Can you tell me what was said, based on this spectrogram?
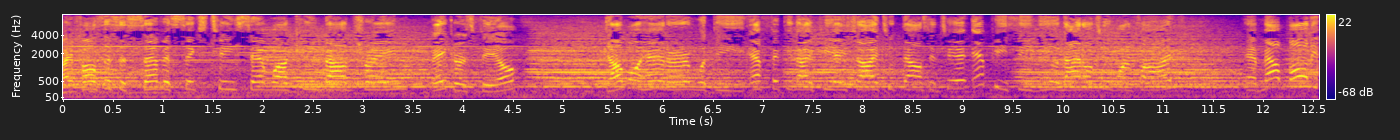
right, folks, this is 716 San Joaquin bound train, Bakersfield. Doubleheader with the F59 PHI 2010 NPCU 90215 and Mount Baldy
